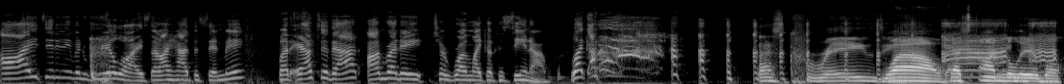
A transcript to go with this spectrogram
I didn't even realize that I had this in me. But after that, I'm ready to run like a casino. Like That's crazy. Wow, that's unbelievable.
